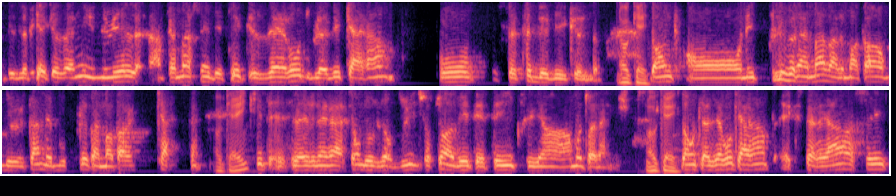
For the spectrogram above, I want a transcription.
développé quelques années une huile entièrement synthétique 0W40 pour ce type de véhicule-là. Donc, on n'est plus vraiment dans le moteur deux temps, mais beaucoup plus dans le moteur quatre temps. C'est la génération d'aujourd'hui, surtout en VTT puis en, motoneige. Donc, la 040 extérieure, c'est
